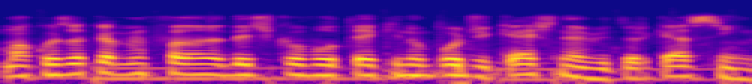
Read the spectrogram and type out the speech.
uma coisa que eu venho falando desde que eu voltei aqui no podcast, né, Vitor? Que é assim.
